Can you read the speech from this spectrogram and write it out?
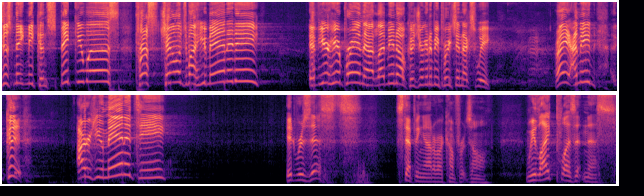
just make me conspicuous, press, challenge my humanity. If you're here praying that, let me know because you're going to be preaching next week. Right? I mean, our humanity, it resists stepping out of our comfort zone. We like pleasantness.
